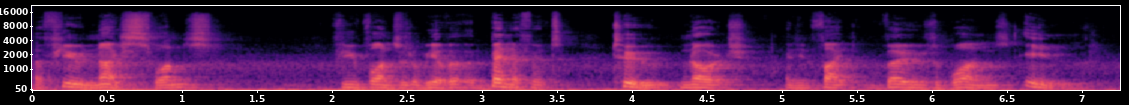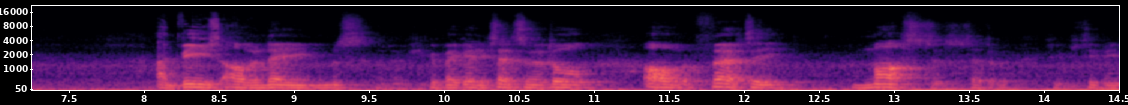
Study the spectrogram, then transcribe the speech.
a few nice ones, a few ones that will be of a benefit to Norwich and invite those ones in. And these are the names, I don't know if you can make any sense of it at all, of 30 masters. You see the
